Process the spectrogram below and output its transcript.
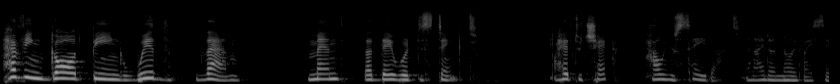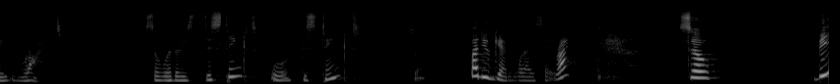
having God being with them, meant that they were distinct. I had to check how you say that, and I don't know if I say it right. So whether it's distinct or distinct. So, but you get what I say, right? So being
